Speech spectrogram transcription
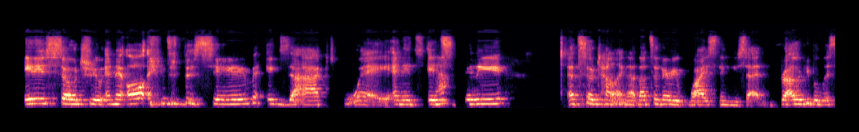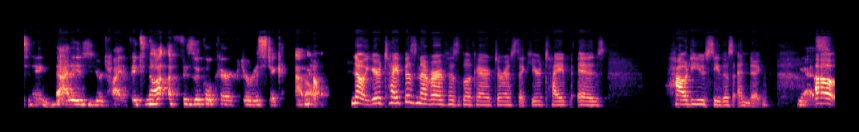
it is so true. And they all ended the same exact way. And it's it's yeah. really that's so telling. That that's a very wise thing you said. For other people listening that is your type. It's not a physical characteristic at no. all no, your type is never a physical characteristic. Your type is how do you see this ending? Yes. Uh,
